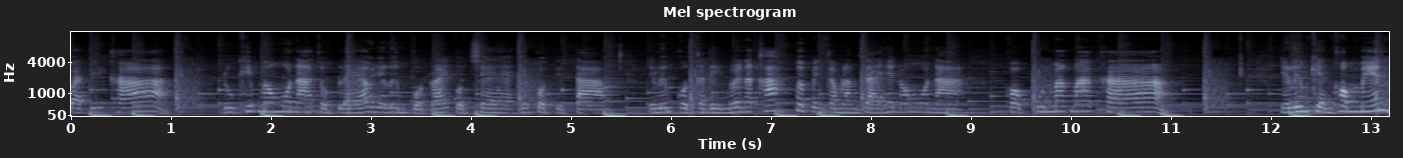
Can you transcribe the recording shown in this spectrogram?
วัสดีค่ะ ดูคลิปน้องโมนาจบแล้ว อย่าลืมกดไลค์กดแชร์และกดติดตาม อย่าลืมกดกระดิ่งด้วยนะคะ เพื่อเป็นกำลังใจให้น้องโมนา ขอบคุณมากๆค่ะ อย่าลืมเขียนคอมเมนต์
